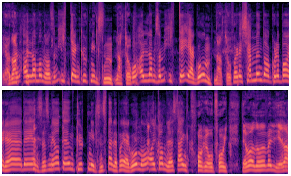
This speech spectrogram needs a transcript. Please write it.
Ja da. Men alle de andre som ikke er en Kurt Nilsen, Nettopp. og alle de som ikke er Egon Nettopp. For det kommer en dag hvor det bare Det eneste som er at det er en Kurt Nilsen spiller på Egon, og alt andre er stengt. Fog, oi. Det var noe veldig, da.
